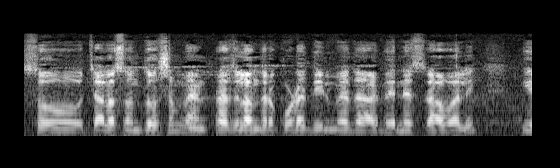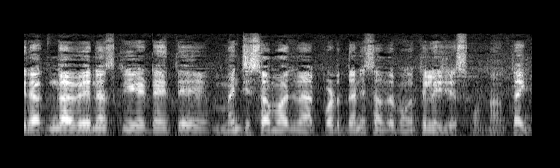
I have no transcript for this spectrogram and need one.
సో చాలా సంతోషం. అండ్ ప్రజలందరూ కూడా దీని మీద అవేర్నెస్ రావాలి. ఈ రకంగా అవేర్నెస్ క్రియేట్ అయితే మంచి సమాజం ఏర్పడుతుందని సందర్భంగా తెలియజేసుకుంటున్నాను. థ్యాంక్ యూ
